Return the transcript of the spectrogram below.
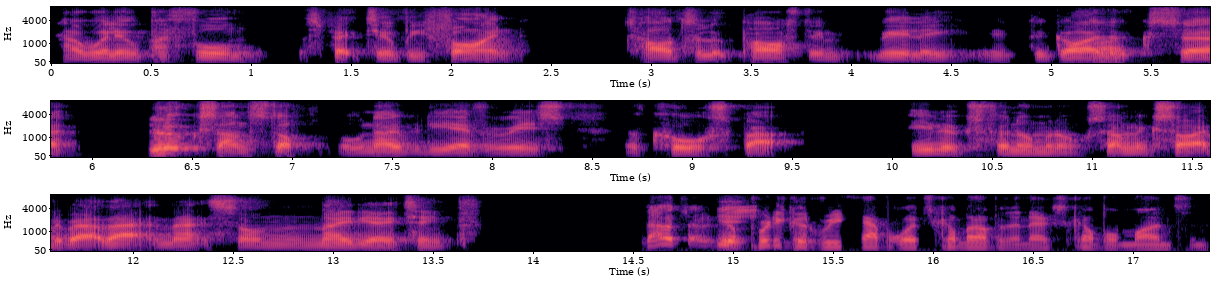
how well he'll perform. I expect he'll be fine. It's hard to look past him, really. The guy looks uh, looks unstoppable. Nobody ever is, of course, but he looks phenomenal. So I'm excited about that, and that's on May the 18th. That was a, yeah. pretty good recap of what's coming up in the next couple months. And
